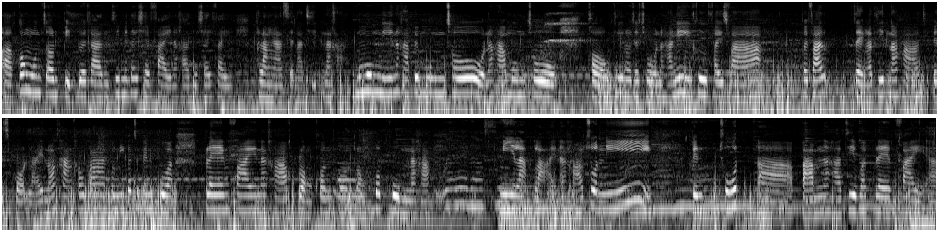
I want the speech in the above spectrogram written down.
อ่ากล้องวงจรปิดโดยการที่ไม่ได้ใช้ไฟนะคะ โดยใช้ไฟพลังงานแสงอาทิตย์นะคะ มุมนี้นะคะเป็นมุมโชว์นะคะ มุมโชว์ของที่เราจะโชว์นะคะ นี่คือไฟฟ้า ไฟฟ้าแสงอาทิตย์นะคะ ที่เป็นสปอตไลท์เนาะทางเข้าบ้าน ตรงนี้ก็จะเป็นตัวแปลงไฟนะคะ กล่องคอนโทรลกล่องควบคุมนะคะ มีหลากหลายนะคะ ส่วนนี้เป็นชุดปั๊มนะคะ ที่ไว้แปลงไฟอ่า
